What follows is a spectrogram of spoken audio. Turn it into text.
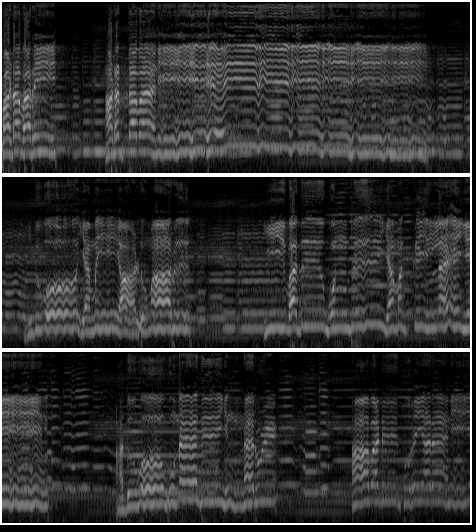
படவரை அடத்தவனே. இதுவோ எமை ஆளுமாறு ஈவது ஒன்று எமக்கு இல்லையே. அதுவோ உனது இன்னருள். ஆவடு துறையரணே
